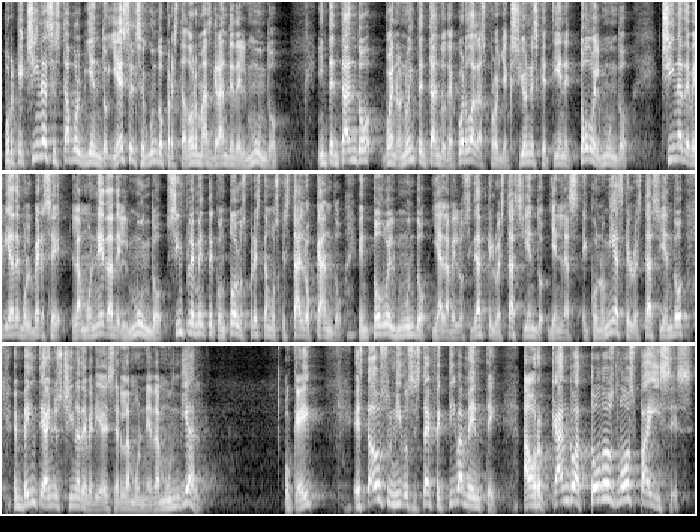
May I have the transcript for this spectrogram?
Porque China se está volviendo, y es el segundo prestador más grande del mundo, intentando, bueno, no intentando, de acuerdo a las proyecciones que tiene todo el mundo, China debería devolverse la moneda del mundo simplemente con todos los préstamos que está alocando en todo el mundo y a la velocidad que lo está haciendo y en las economías que lo está haciendo. En 20 años China debería de ser la moneda mundial. ¿Ok? Estados Unidos está efectivamente ahorcando a todos los países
